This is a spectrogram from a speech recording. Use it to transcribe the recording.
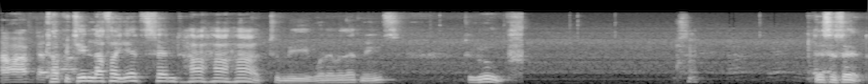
Oh, I've got Capitaine Lafayette sent ha ha ha to me, whatever that means, to group. this is it.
